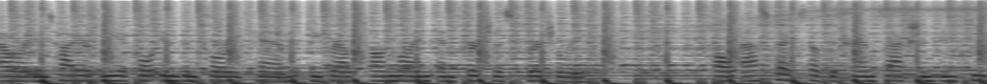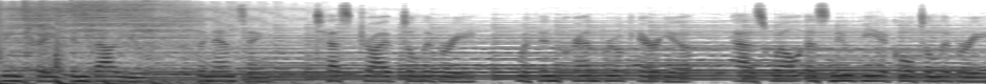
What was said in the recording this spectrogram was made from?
Our entire vehicle inventory can be browsed online and purchased virtually all aspects of the transaction including trade-in value, financing, test drive delivery, within Cranbrook area, as well as new vehicle delivery,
